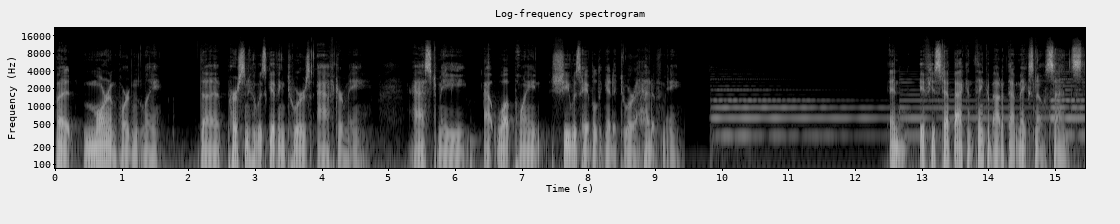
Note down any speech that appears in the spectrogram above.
But more importantly, the person who was giving tours after me asked me at what point she was able to get a tour ahead of me. And if you step back and think about it, that makes no sense.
